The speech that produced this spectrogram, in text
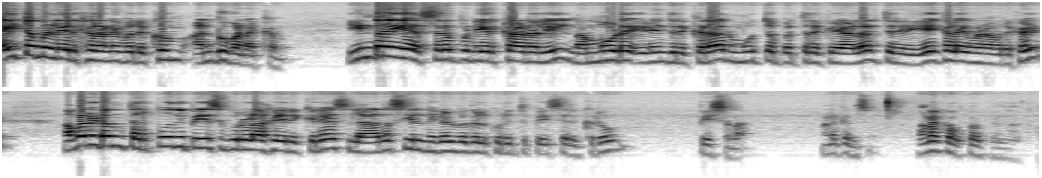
ஐத்தமிழ் நேர்கள் அனைவருக்கும் அன்பு வணக்கம். இன்றைய சிறப்பு நேர்காணலில் நம்மோடு இணைந்திருக்கிறார் மூத்த பத்திரிகையாளர் திரு ஏகலைவன் அவர்கள். அவரிடம் தற்போது பேசுபொருளாக இருக்கிற சில அரசியல் நிகழ்வுகள் குறித்து பேசியிருக்கிறோம். பேசலாம். வணக்கம் சார். வணக்கம்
